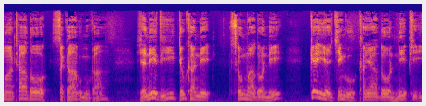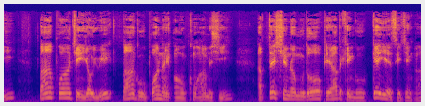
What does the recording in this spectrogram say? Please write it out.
မှားထားသော စကားဟုမူကား ယနေ့သည်ဒုက္ခနှင့်ဆုံးမသောနေ့ကဲ့ရဲ့ခြင်းကိုခံရသောနေ့ဖြစ်၏သားဖွာခြင်းရောက်၍သားကိုဖွာနိုင်အောင်ခွန်အားမရှိအသက်ရှင်တော်မူသောဘုရားသခင်ကိုကဲ့ရဲ့စေခြင်းဟာ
